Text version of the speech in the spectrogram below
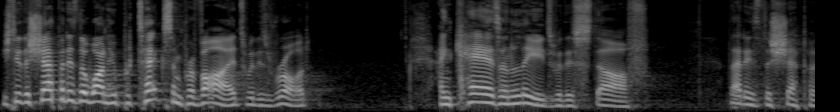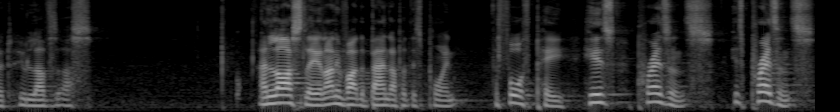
You see, the shepherd is the one who protects and provides with his rod and cares and leads with his staff. That is the shepherd who loves us. And lastly, and I'll invite the band up at this point, the fourth P, his presence. His presence.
